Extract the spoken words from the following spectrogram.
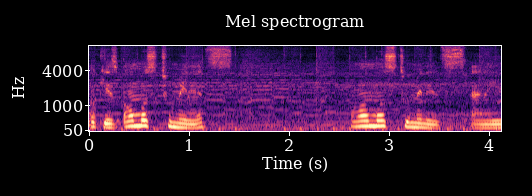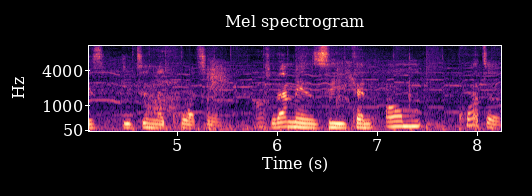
Okay, it's almost two minutes. Almost two minutes, and he's eating a quarter. So that means he can um quarter.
